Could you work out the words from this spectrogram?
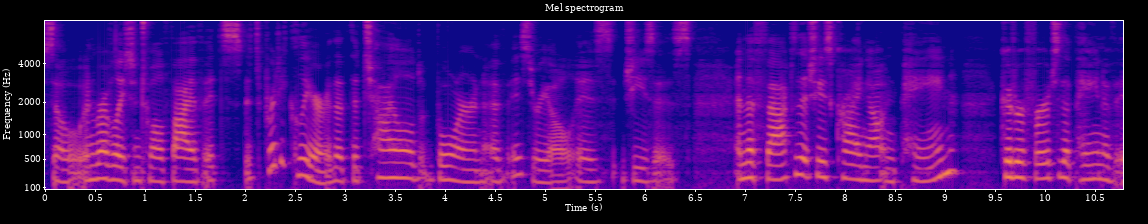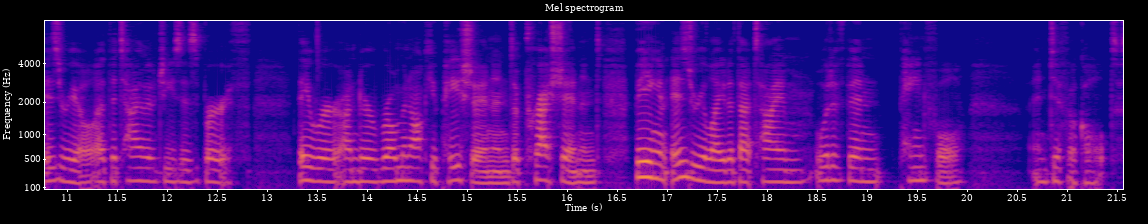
So in Revelation 12:5, it's it's pretty clear that the child born of Israel is Jesus. And the fact that she's crying out in pain could refer to the pain of Israel at the time of Jesus' birth. They were under Roman occupation and oppression, and being an Israelite at that time would have been painful and difficult.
